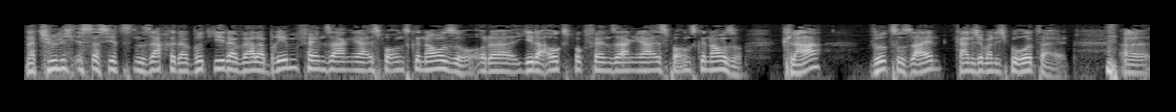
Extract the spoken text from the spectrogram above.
Natürlich ist das jetzt eine Sache, da wird jeder Werder Bremen-Fan sagen, ja, ist bei uns genauso. Oder jeder Augsburg-Fan sagen, ja, ist bei uns genauso. Klar, wird so sein, kann ich aber nicht beurteilen. äh,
